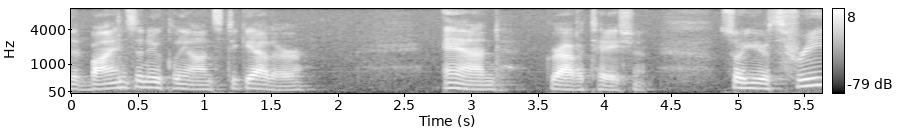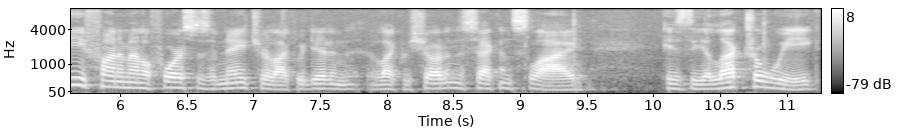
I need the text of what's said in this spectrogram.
that binds the nucleons together and gravitation. So your three fundamental forces of nature, like we did, in, like we showed in the second slide, is the electroweak.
